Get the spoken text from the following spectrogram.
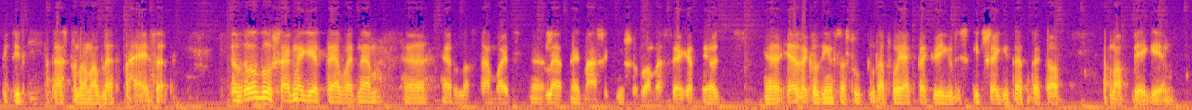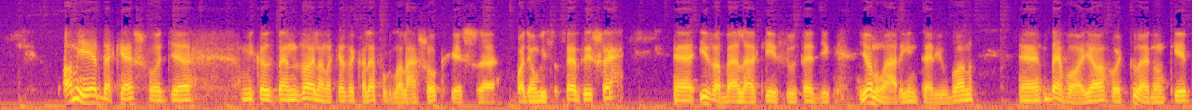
picit kihatástalanabb lett a helyzet. Az adósság megérte vagy nem, erről aztán majd lehetne egy másik műsorban beszélgetni, hogy ezek az infrastruktúra projektek végül is kit segítettek a, a nap végén. Ami érdekes, hogy miközben zajlanak ezek a lefoglalások és vagyonvisszaszerzések, Izabellel készült egyik januári interjúban bevallja, hogy tulajdonképp,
